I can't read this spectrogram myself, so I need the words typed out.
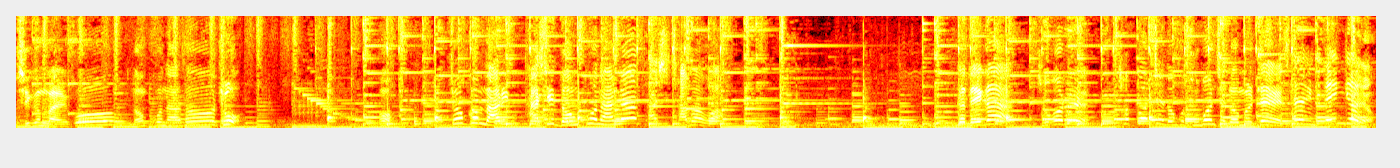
지금 말고, 넘고 나서 줘! 어. 조금 말이 다시 넘고 나면 다시 잡아와. 그러니까 내가 저거를 첫 번째 넘고 두 번째 넘을 때 사장님이 땡겨요.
